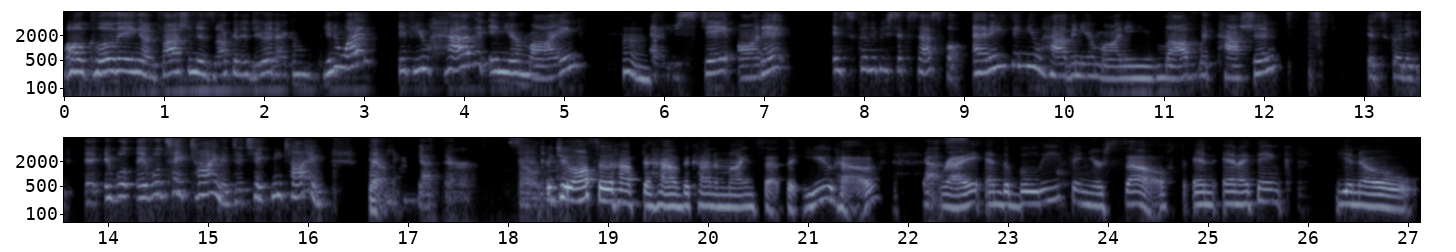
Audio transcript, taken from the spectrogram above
all clothing and fashion is not going to do it. I go, You know what? If you have it in your mind hmm. and you stay on it, it's going to be successful. Anything you have in your mind and you love with passion, it's going to, it, it will, it will take time. It did take me time, but yeah. you get there. So, but you also have to have the kind of mindset that you have, yes. right? And the belief in yourself. And, and I think, you know,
